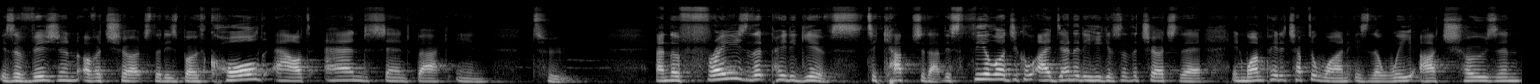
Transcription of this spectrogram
is a vision of a church that is both called out and sent back in too. And the phrase that Peter gives to capture that, this theological identity he gives to the church there in 1 Peter chapter 1 is that we are chosen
